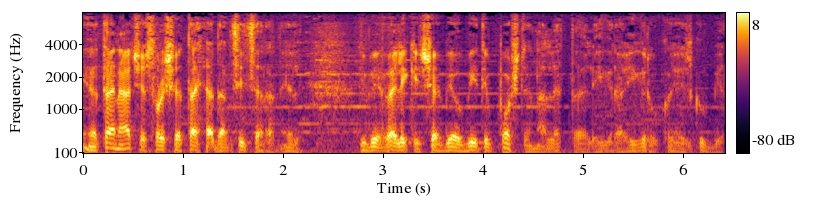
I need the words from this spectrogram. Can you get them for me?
I na taj način je svršio taj jedan Ciceran, jeli. I bio veliki čovjek, bio u biti pošten, ali to je igrao igru koju je izgubio.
